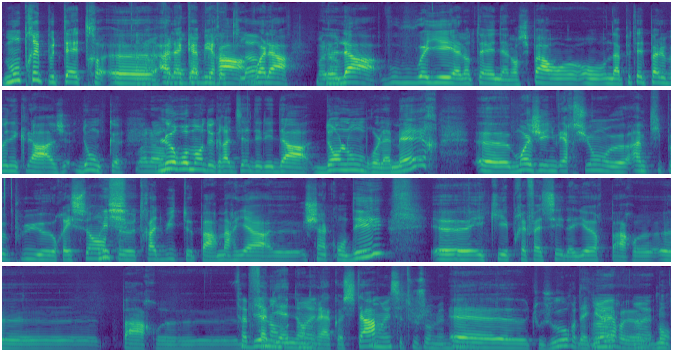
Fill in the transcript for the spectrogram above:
Montrez peut-être à la caméra. Voilà euh, là, vous, vous voyez à l'antenne, alors je sais pas, on n'a peut-être pas le bon éclairage. Donc, le roman de Grazia Deleda, Dans l'ombre, la mer, Euh, moi, j'ai une version euh, un petit peu plus euh, récente, traduite par Maria Chincondé, et qui est préfacée d'ailleurs par, par Fabienne, Fabienne Andrea Costa. Oui, c'est toujours le même. toujours, d'ailleurs. bon.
